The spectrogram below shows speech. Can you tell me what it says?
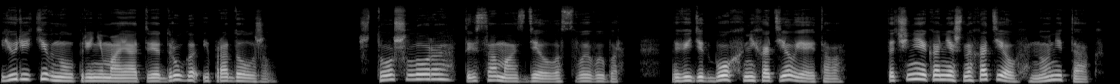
Юрий кивнул, принимая ответ друга, и продолжил. «Что ж, Лора, ты сама сделала свой выбор. Видит Бог, не хотел я этого. Точнее, конечно, хотел, но не так».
